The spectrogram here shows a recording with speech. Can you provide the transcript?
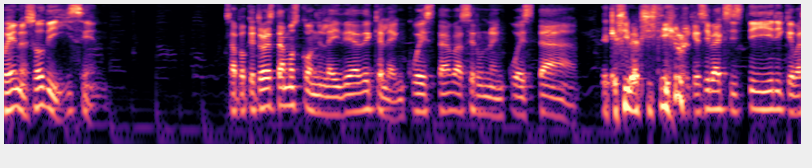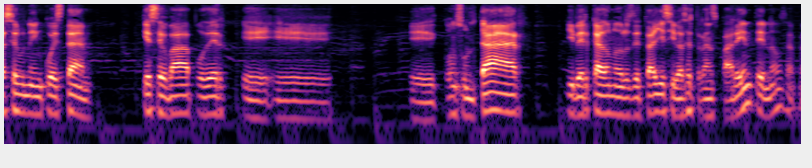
Bueno, eso dicen. O sea, porque todavía estamos con la idea de que la encuesta va a ser una encuesta De que sí va a existir. de que sí va a existir y que va a ser una encuesta que se va a poder eh, eh, eh, consultar y ver cada uno de los detalles y va a ser transparente, ¿no? O sea,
